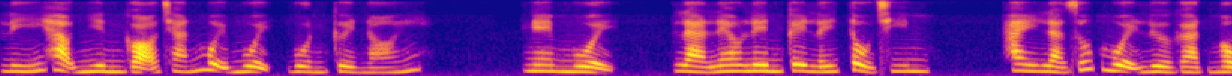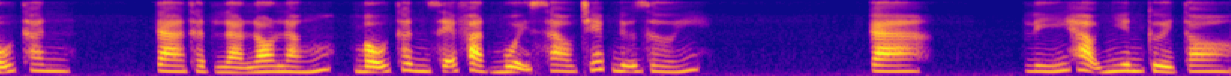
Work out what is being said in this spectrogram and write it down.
Lý Hạo Nhiên gõ chán muội muội, buồn cười nói: "Nghe muội, là leo lên cây lấy tổ chim, hay là giúp muội lừa gạt mẫu thân? Ta thật là lo lắng, mẫu thân sẽ phạt muội sao chép nữ giới." "Ca." Lý Hạo Nhiên cười to,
